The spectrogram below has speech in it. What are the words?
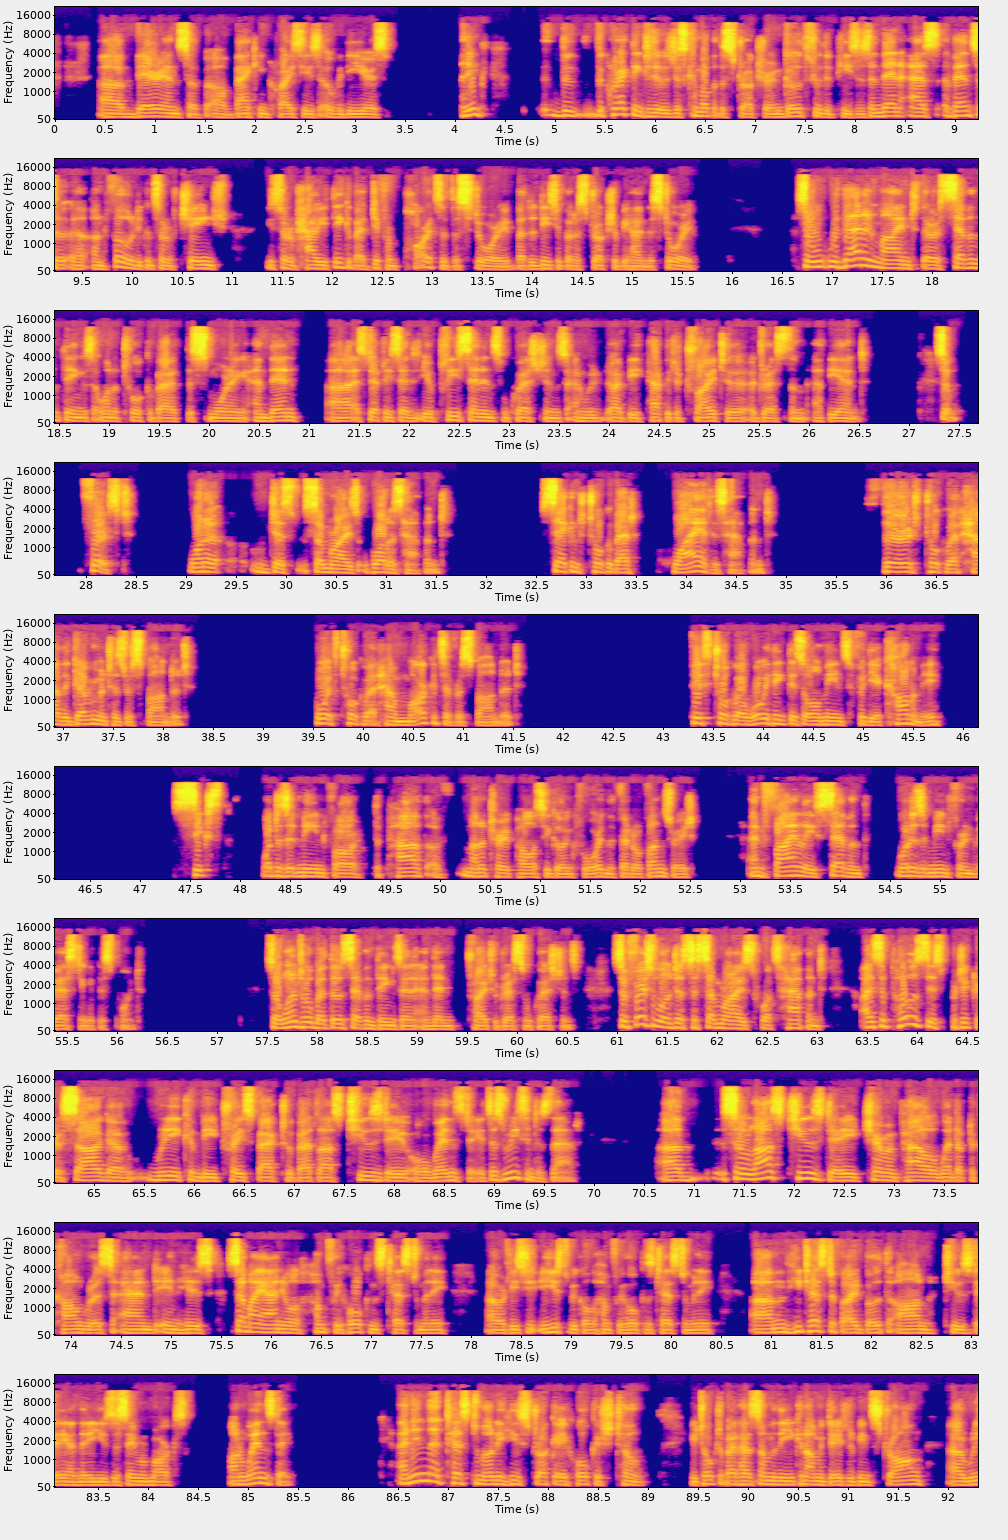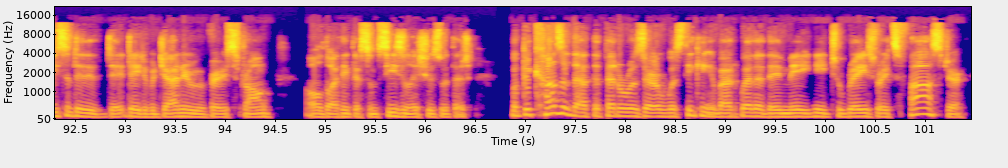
uh, variants of, of banking crises over the years. I think the, the correct thing to do is just come up with a structure and go through the pieces. And then as events uh, unfold, you can sort of change you sort of how you think about different parts of the story, but at least you've got a structure behind the story. So with that in mind, there are seven things I want to talk about this morning. And then, uh, as Stephanie said, you know, please send in some questions and we'd, I'd be happy to try to address them at the end. So first, want to just summarize what has happened. Second, talk about why it has happened. Third, talk about how the government has responded. Fourth, talk about how markets have responded. Fifth, talk about what we think this all means for the economy. Sixth, what does it mean for the path of monetary policy going forward and the federal funds rate? And finally, seventh, what does it mean for investing at this point? So I want to talk about those seven things and, and then try to address some questions. So first of all, just to summarize what's happened, I suppose this particular saga really can be traced back to about last Tuesday or Wednesday. It's as recent as that. Um, so last Tuesday, Chairman Powell went up to Congress and in his semi-annual Humphrey Hawkins testimony, or at least it used to be called the Humphrey Hawkins testimony, um, he testified both on Tuesday and then he used the same remarks on Wednesday. And in that testimony, he struck a hawkish tone. He talked about how some of the economic data have been strong. Uh, recently, the data for January were very strong, although I think there's some seasonal issues with it. But because of that, the Federal Reserve was thinking about whether they may need to raise rates faster.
